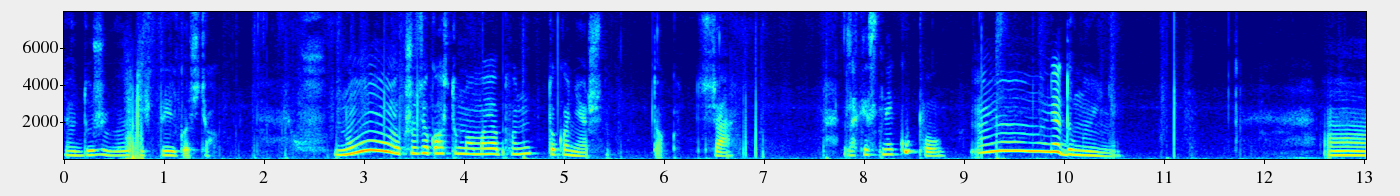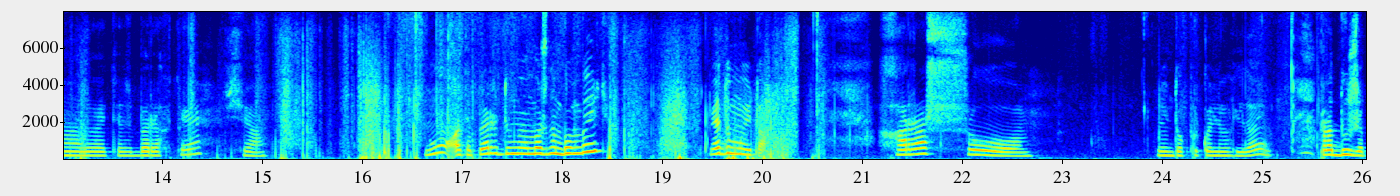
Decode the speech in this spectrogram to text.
не в дуже великих кількостях. Ну, якщо це кастомна моя планета, то, звісно. Так, це. Захисний купол? Я думаю, ні. А, давайте зберегти. Все. Ну, а тепер, думаю, можна бомбити? Я думаю, так. Хорошо. Він так прикольно виглядає. Гра дуже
